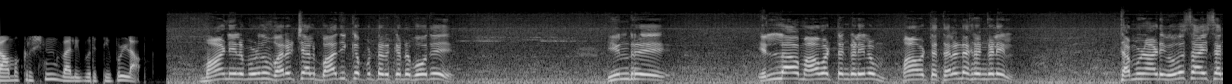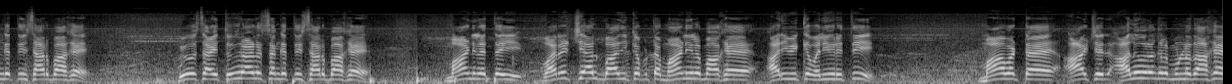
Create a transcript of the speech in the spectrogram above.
ராமகிருஷ்ணன் வலியுறுத்தியுள்ளார். மாநிலம் முழுவதும் வறட்சியால் பாதிக்கப்பட்டிருக்கின்ற போது இன்று எல்லா மாவட்டங்களிலும் மாவட்ட தலைநகரங்களில் தமிழ்நாடு விவசாய சங்கத்தின் சார்பாக விவசாய தொழிலாளர் சங்கத்தின் சார்பாக மாநிலத்தை வறட்சியால் பாதிக்கப்பட்ட மாநிலமாக அறிவிக்க வலியுறுத்தி மாவட்ட ஆட்சியர் அலுவலகங்கள் முன்னதாக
